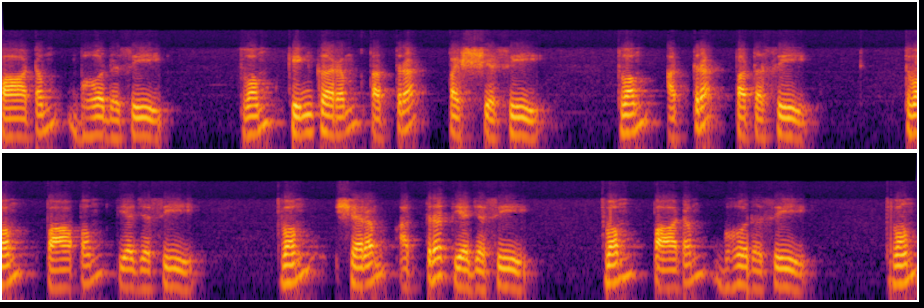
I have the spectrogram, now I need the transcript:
पाठं बोधसि त्वं किङ्करं तत्र पश्यसि। त्वम् अत्र पतसि। त्वं पापं त्यजसि। त्वं शरम् अत्र त्यजसि। त्वं पाठं बोधसि त्वं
